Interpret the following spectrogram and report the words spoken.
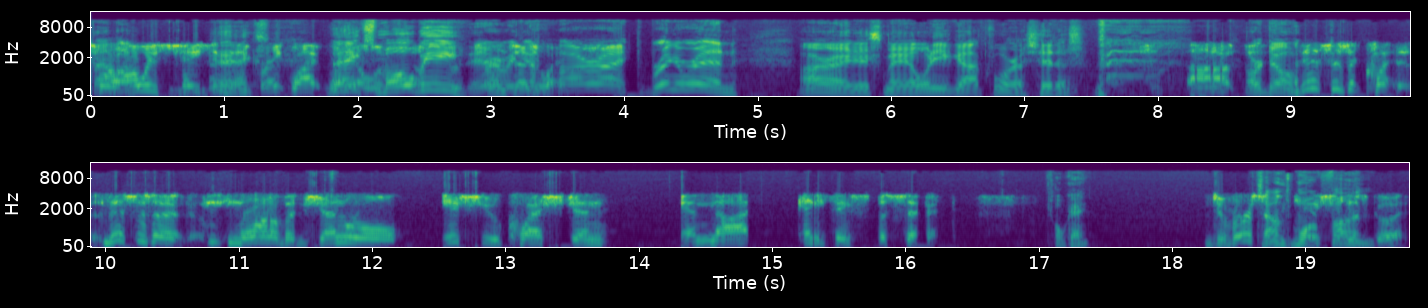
Since we're love- always chasing Thanks. that great white whale. Thanks, Moby. There we go. anyway. All right, bring her in. All right, Ishmael, what do you got for us? Hit us. Uh, or don't. this is a que- this is a more of a general issue question, and not anything specific. Okay. Diversification Sounds more fun. is good.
